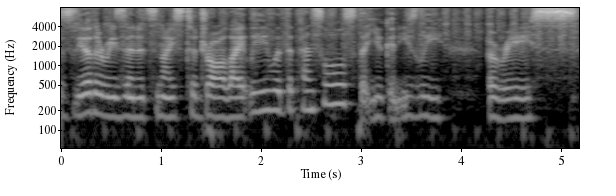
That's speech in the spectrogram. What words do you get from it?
Is the other reason it's nice to draw lightly with the pencil so that you can easily erase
